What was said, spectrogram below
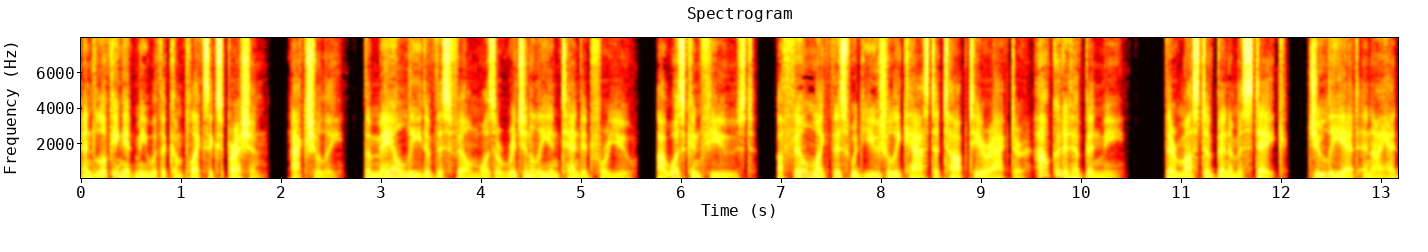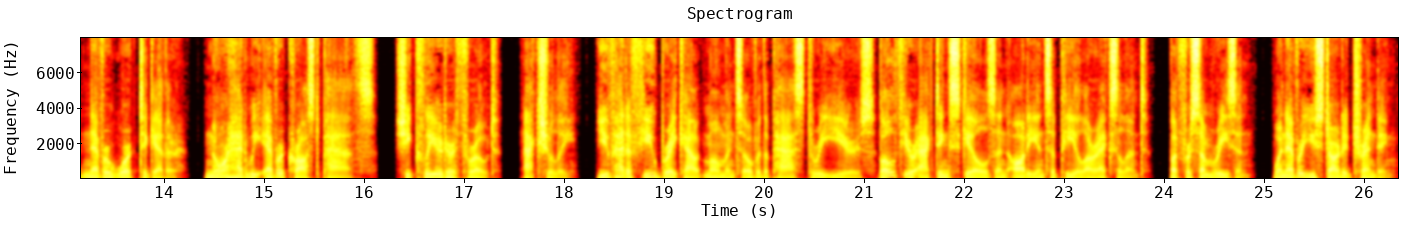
and looking at me with a complex expression. Actually, the male lead of this film was originally intended for you. I was confused. A film like this would usually cast a top-tier actor. How could it have been me? There must have been a mistake. Juliet and I had never worked together, nor had we ever crossed paths. She cleared her throat. Actually, you've had a few breakout moments over the past three years. Both your acting skills and audience appeal are excellent, but for some reason, whenever you started trending,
